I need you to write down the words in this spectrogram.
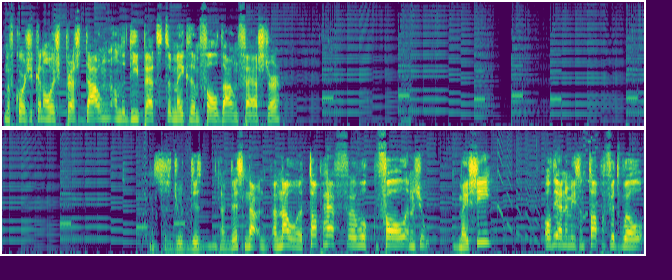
And of course you can always press down on the D-pad to make them fall down faster. Let's just do this like this. Now, uh, now the top half uh, will fall, and as you may see, all the enemies on top of it will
